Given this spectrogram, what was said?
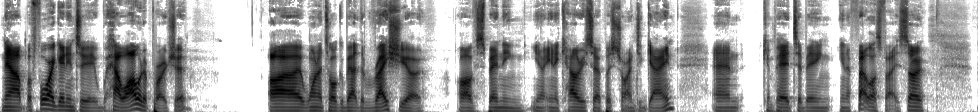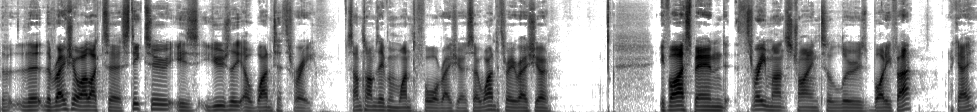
Now, before I get into how I would approach it, I want to talk about the ratio of spending, you know, in a calorie surplus trying to gain, and compared to being in a fat loss phase. So, the the, the ratio I like to stick to is usually a one to three, sometimes even one to four ratio. So one to three ratio if I spend three months trying to lose body fat, okay,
